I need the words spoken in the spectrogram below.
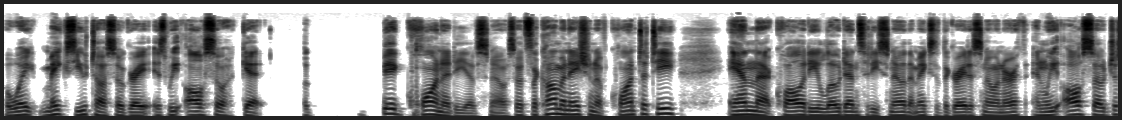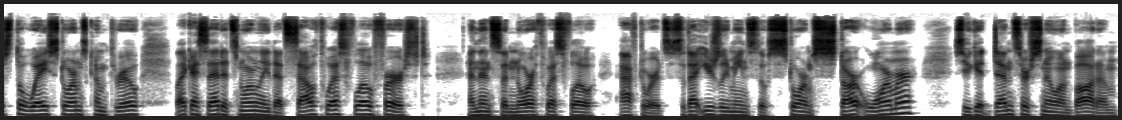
But what makes Utah so great is we also get a big quantity of snow. So it's the combination of quantity and that quality low density snow that makes it the greatest snow on earth. And we also, just the way storms come through, like I said, it's normally that southwest flow first and then some northwest flow afterwards. So that usually means the storms start warmer, so you get denser snow on bottom,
